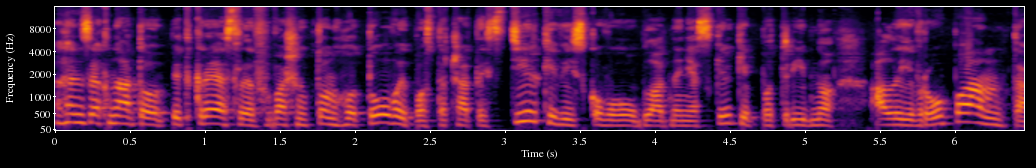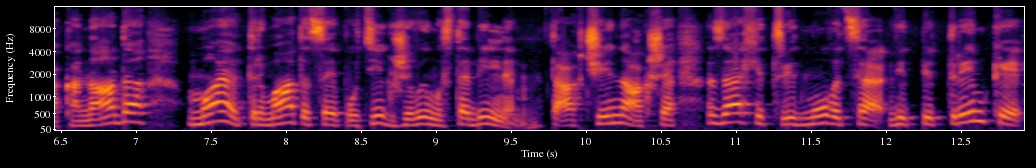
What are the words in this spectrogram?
Генсек НАТО підкреслив, Вашингтон готовий постачати поставити стільки військового обладнання, скільки потрібно. Але Європа та Канада мають тримати цей потік живим і стабільним. Так чи інакше, захід відмовиться від підтримки.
